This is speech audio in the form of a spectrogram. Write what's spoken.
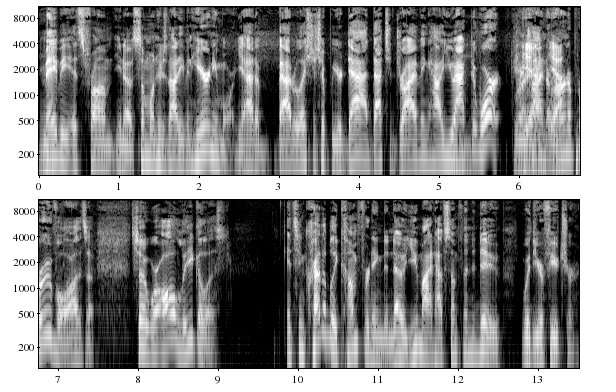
Maybe it's from you know someone who's not even here anymore. You had a bad relationship with your dad. That's driving how you act mm. at work. You're Yeah, trying to yeah. earn approval, all that stuff. So we're all legalists. It's incredibly comforting to know you might have something to do with your future.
